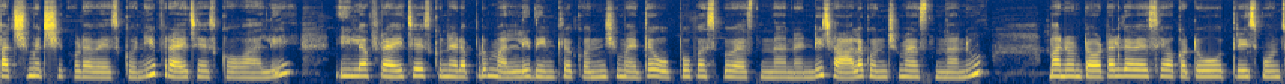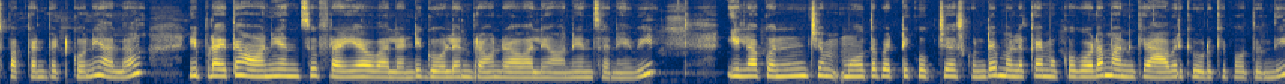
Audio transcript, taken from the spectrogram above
పచ్చిమిర్చి కూడా వేసుకొని ఫ్రై చేసుకోవాలి. ఇలా ఫ్రై చేసుకునేటప్పుడు మళ్ళీ దీంట్లో కొంచెం అయితే ఉప్పు పసుపు వేస్తున్నానండి. చాలా కొంచెం వేస్తున్నాను. మనం టోటల్గా వేసి ఒక టూ త్రీ స్పూన్స్ పక్కన పెట్టుకొని అలా. ఇప్పుడైతే ఆనియన్స్ ఫ్రై అవ్వాలండి. గోల్డెన్ బ్రౌన్ రావాలి ఆనియన్స్ అనేవి. ఇలా కొంచెం మూత పెట్టి కుక్ చేసుకుంటే ములక్కాయ ముక్క కూడా మనకి ఆవిరికి ఉడికిపోతుంది.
